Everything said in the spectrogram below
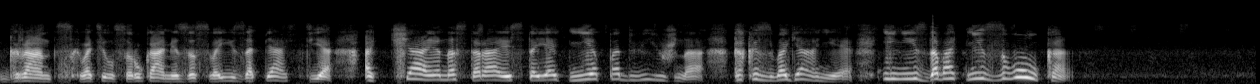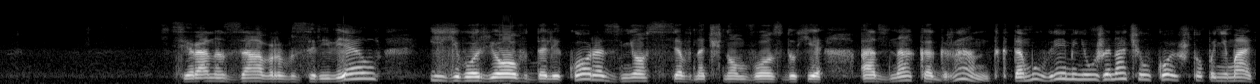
Грант схватился руками за свои запястья, отчаянно стараясь стоять неподвижно, как изваяние, и не издавать ни звука. Тиранозавр взревел, и его рев далеко разнесся в ночном воздухе. Однако Грант к тому времени уже начал кое-что понимать.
